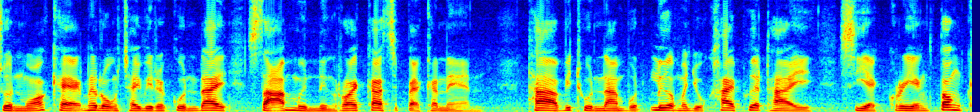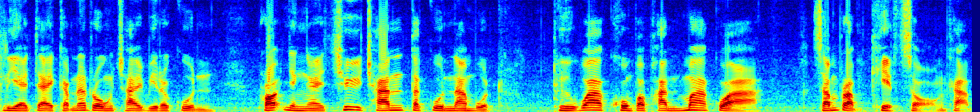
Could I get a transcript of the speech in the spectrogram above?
ส่วนหมอแขกนรงชัยวีรกุลได้ 3,198 คะแนน ถ้าวิทูลนามบุตรเลือกมาอยู่ค่ายเพื่อไทย เสียเกรียงต้องเคลียร์ใจกับนรงชัยวีรกุล เพราะยังไงชื่อชั้นตระกูลนามบุตร ถือว่าคงประพันธ์มากกว่าสำหรับเขต 2 ครับ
